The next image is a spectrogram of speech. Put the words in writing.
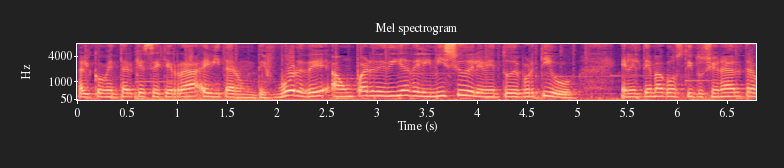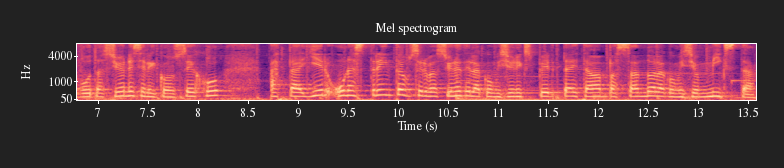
al comentar que se querrá evitar un desborde a un par de días del inicio del evento deportivo. En el tema constitucional, tras votaciones en el Consejo, hasta ayer unas 30 observaciones de la comisión experta estaban pasando a la comisión mixta,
